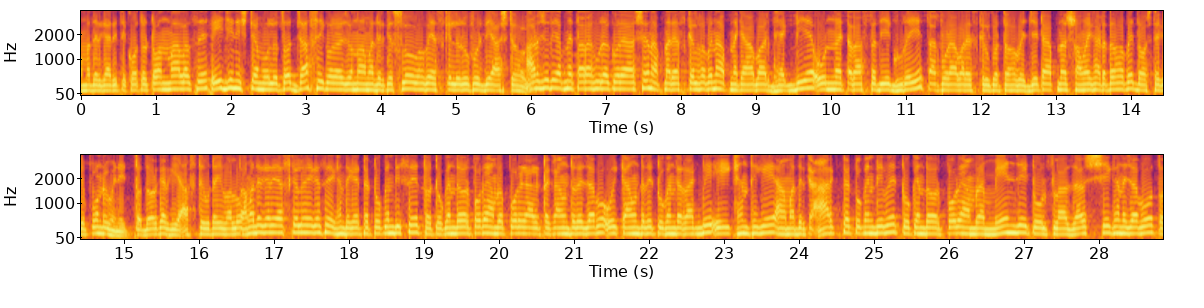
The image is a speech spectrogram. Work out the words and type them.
আমাদের গাড়িতে কত টন মাল আছে? এই জিনিসটা মূলত যাচাই করার জন্য আমাদেরকে স্লো ভাবে স্কেলের উপর দিয়ে আসতে হবে। আর যদি আপনি তাড়াহুড়া করে আসেন, আপনার স্কেল হবে না, আপনাকে আবার ভ্যাগ দিয়ে অন্য একটা রাস্তা দিয়ে ঘুরিয়ে তারপরে আবার স্কেল করতে হবে, যেটা আপনার সময় ঘাটাতে হবে দশ থেকে পনেরো মিনিট। তো দরকার কি? আসতে ওটাই ভালো। আমাদের গাড়ি স্কেল হয়ে গেছে, এখান থেকে একটা টোকেন দিছে। তো টোকেন দেওয়ার পরে আমরা পরে আরেকটা কাউন্টারে যাব। ওই কাউন্টারে টোকেনটা রাখবে। এইখান থেকে আমাদেরকে আরেকটা টোকেন দিবে। টোকেন দেওয়ার পরে আমরা মেন যে টোল প্লাজার সেখানে যাব। তো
